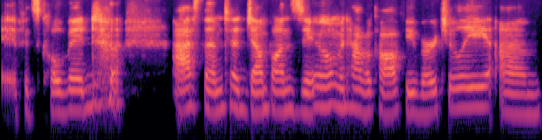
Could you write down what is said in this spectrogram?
if it's COVID, ask them to jump on Zoom and have a coffee virtually um,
